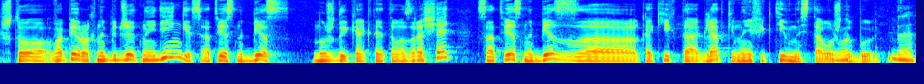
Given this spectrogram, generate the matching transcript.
Что, во-первых, на бюджетные деньги, соответственно, без нужды как-то это возвращать, соответственно, без э, каких-то оглядки на эффективность того, что Вот, будет. Да.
